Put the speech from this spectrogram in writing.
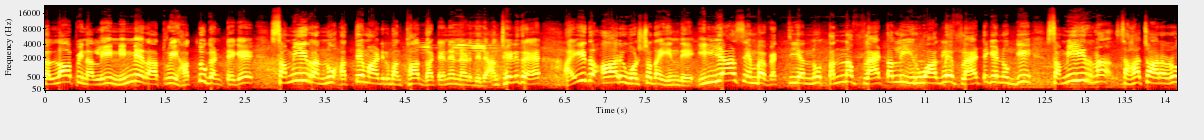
ಕಲ್ಲಾಪಿನಲ್ಲಿ ನಿನ್ನೆ ರಾತ್ರಿ ಹತ್ತು ಗಂಟೆಗೆ ಸಮೀರನ್ನು ಹತ್ಯೆ ಮಾಡಿರುವಂತಹ ಘಟನೆ ನಡೆದಿದೆ. ಅಂತ ಹೇಳಿದ್ರೆ, ಐದು ಆರು ವರ್ಷದ ಹಿಂದೆ ಇಲಿಯಾಸ್ ಎಂಬ ವ್ಯಕ್ತಿಯನ್ನು ತನ್ನ ಫ್ಲ್ಯಾಟಲ್ಲಿ ಇರುವಾಗಲೇ ಫ್ಲ್ಯಾಟಿಗೆ ನುಗ್ಗಿ ಸಮೀರ್ನ ಸಹಚಾರರು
